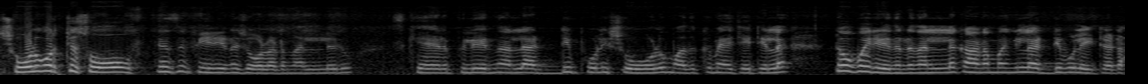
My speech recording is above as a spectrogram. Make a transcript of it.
ഷോൾ കുറച്ച് സോഫ്റ്റ്നെസ് ഫീൽ ചെയ്യുന്ന ഷോളാണ് നല്ലൊരു സ്കേലപ്പിൽ വരുന്ന നല്ല അടിപൊളി ഷോളും അതൊക്കെ മാച്ച് ആയിട്ടുള്ള ടോപ്പ് ആയിട്ട് വരുന്നുണ്ട്. നല്ല കാണാൻ ഭംഗിയുള്ള അടിപൊളി ആയിട്ട് കേട്ടോ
